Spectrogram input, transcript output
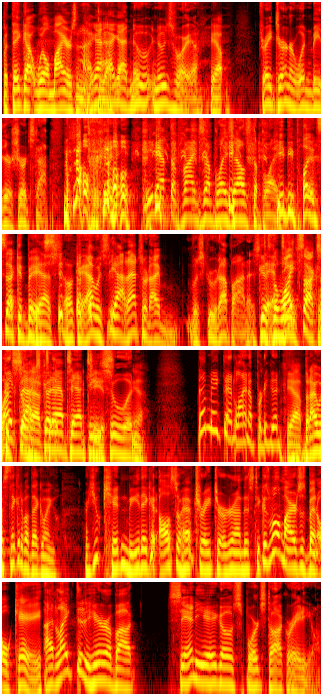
But they got Wil Myers in that I got deal. I got new news for you. yep. Trea Turner wouldn't be their shortstop. No, no. He'd have to find someplace else to play. He'd be playing second base. Yes. Okay. I was. Yeah. That's what I was screwed up on. Is Because the White Sox could White still Sox have could Ta- have Ta- Tatis, who would Yeah. that make that lineup pretty good. Yeah, but I was thinking about that going, are you kidding me? They could also have Trea Turner on this team because Wil Myers has been okay. I'd like to hear about San Diego Sports Talk Radio.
